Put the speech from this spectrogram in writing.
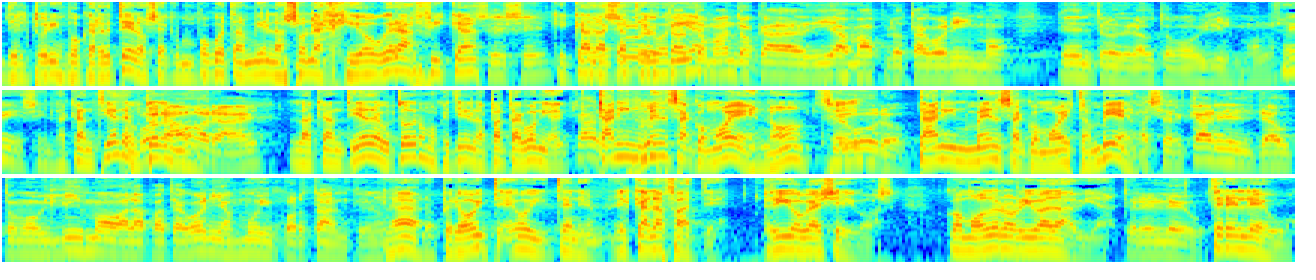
del turismo carretera, o sea que un poco también la zona geográfica Sí, sí. que cada el sur categoría está tomando cada día más protagonismo dentro del automovilismo. ¿no? Sí, sí, la cantidad de autódromos. hora, ¿eh? La cantidad de autódromos que tiene la Patagonia, Claro. tan inmensa como es, ¿no? Seguro. Tan inmensa como es también. Acercar el de automovilismo a la Patagonia es muy importante. ¿no? Claro, pero hoy, te- hoy tenemos el Calafate, Río Gallegos, Comodoro Rivadavia, Treleu, Treleu,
